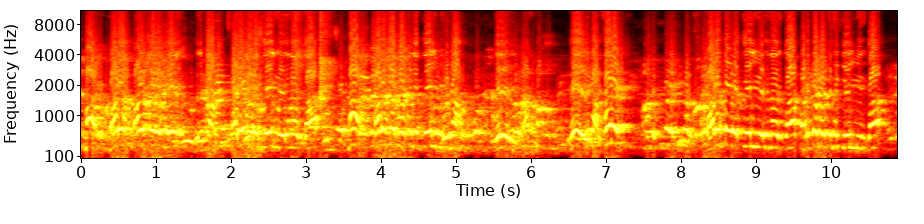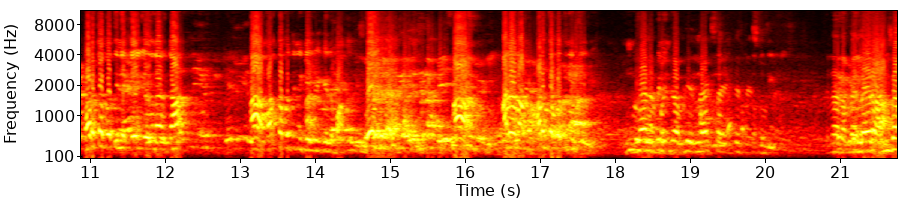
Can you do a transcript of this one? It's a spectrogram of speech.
அம்மா, பட- படத்தோட கேள்வி- இருப்பா, படத்தோட கேள்வி எதுனா இருக்கா? அம்மா, படத்தை பத்தின கேள்வி இருக்கா? ஏய், ஏய், இருப்பா, சரி. படத்தோட கேள்வி எதுனா இருக்கா படத்தை பத்தின கேள்வி இருக்கா படத்தை பத்தின கேள்வி எதுனா இருக்கா ஆ படத்தை பத்தின கேள்வி கேளுமா? அதான் படத்தை பத்தின கேள்வி எல்லாரும் கொஞ்சம் அப்படியே ரிலாக்ஸ் ஆகிட்டு பேசுவோம் ஏன்னா நம்ம எல்லாரும் அன்பா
